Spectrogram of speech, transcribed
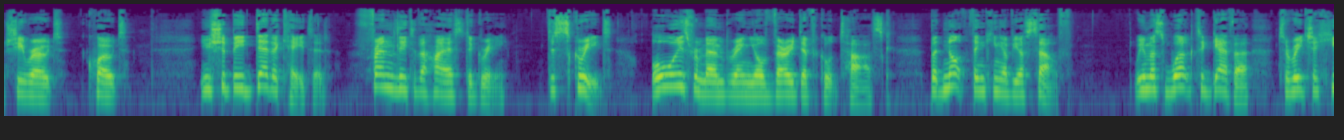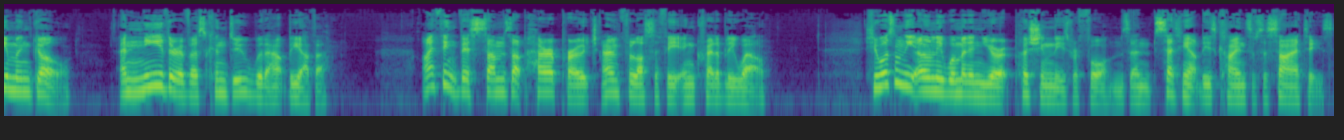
she wrote, quote, You should be dedicated, friendly to the highest degree, discreet, always remembering your very difficult task, but not thinking of yourself. We must work together to reach a human goal, and neither of us can do without the other. I think this sums up her approach and philosophy incredibly well. She wasn't the only woman in Europe pushing these reforms and setting up these kinds of societies,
